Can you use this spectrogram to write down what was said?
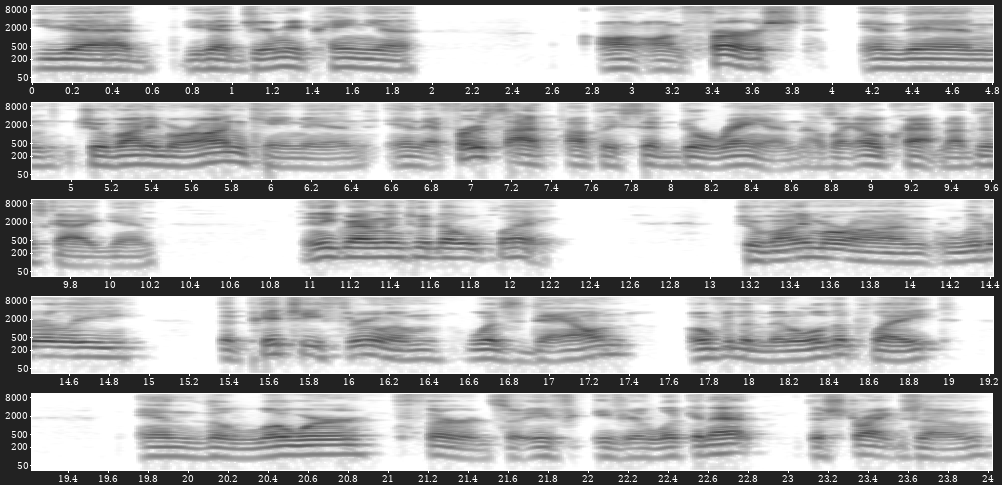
You had you had Jeremy Pena on, on first, and then Jovani Moran came in. And at first I thought they said Duran. I was like, oh crap, not this guy again. And he grounded into a double play. Jovani Moran literally the pitch he threw him was down over the middle of the plate and the lower third. So if if you're looking at the strike zone,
